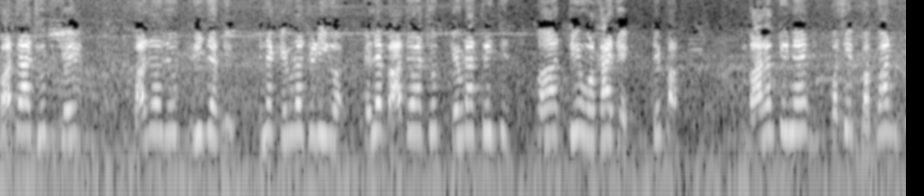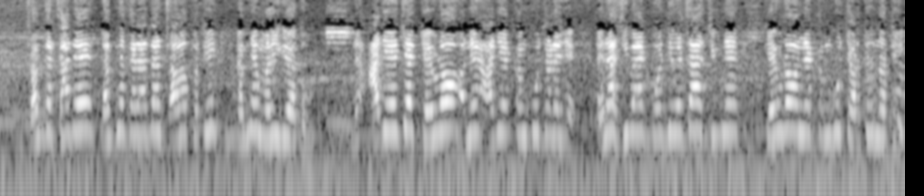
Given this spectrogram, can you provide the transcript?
ભાદરા જૂથ કે ભાદરા જૂથ ત્રીજ હતી એને કેવડો ચડી ગયો. એટલે ભાદરા સુદ કેવડા ત્રીજથી ઓળખાય છે. તે પાર્વતીને પછી ભગવાન શંકર સાથે લગ્ન કર્યા હતા અને સભાપતિ એમને મળી ગયો હતો. આજે એ છે કેવડો અને આજે કંકુ ચડે છે. એના સિવાય કોઈ દિવસ આ શિવને કેવડો અને કંકુ ચડતું નથી.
